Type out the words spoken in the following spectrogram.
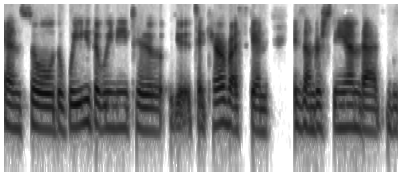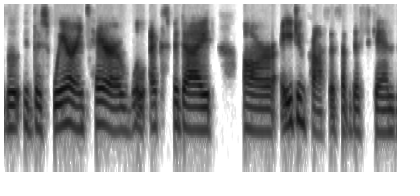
and so the way that we need to take care of our skin is understand that this wear and tear will expedite our aging process of the skin.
